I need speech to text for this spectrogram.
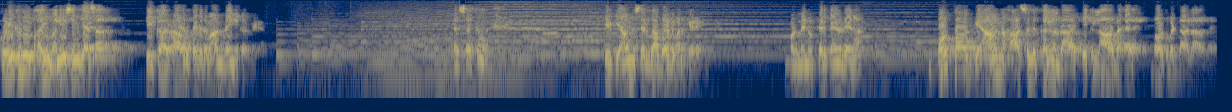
ਕੋਈ ਇੱਕ ਵੀ ਭਾਈ ਮਨੀ ਸਿੰਘ ਜੈਸਾ ਟੀਕਾਕਾਰ ਤੇ ਵਿਦਵਾਨ ਨਹੀਂ ਨਿਕਲ ਰਿਹਾ। ਐਸਾ ਕਿਉਂ ਹੈ ਇਹ ਗਿਆਨ ਸਿਰ ਦਾ ਬੋਝ ਬਣ ਕੇ ਰਹੇ? ਹੁਣ ਮੈਨੂੰ ਫਿਰ ਕਹਿਣ ਦੇਣਾ, ਬਹੁਤਾ ਗਿਆਨ ਹਾਸਲ ਕਰਨ ਦਾ ਇੱਕ ਲਾਭ ਹੈ, ਬਹੁਤ ਵੱਡਾ ਲਾਭ ਹੈ,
